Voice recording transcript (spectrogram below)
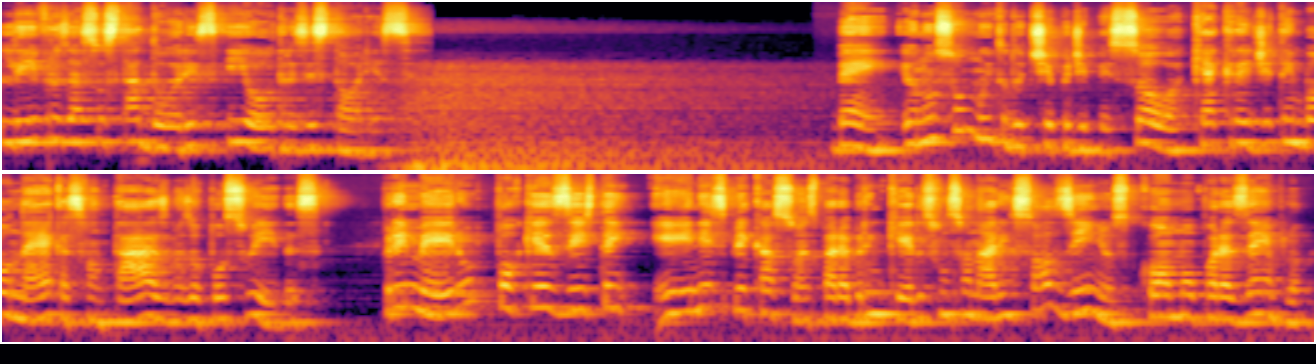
livros assustadores e outras histórias. Bem, eu não sou muito do tipo de pessoa que acredita em bonecas, fantasmas ou possuídas. Primeiro, porque existem N explicações para brinquedos funcionarem sozinhos, como, por exemplo,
